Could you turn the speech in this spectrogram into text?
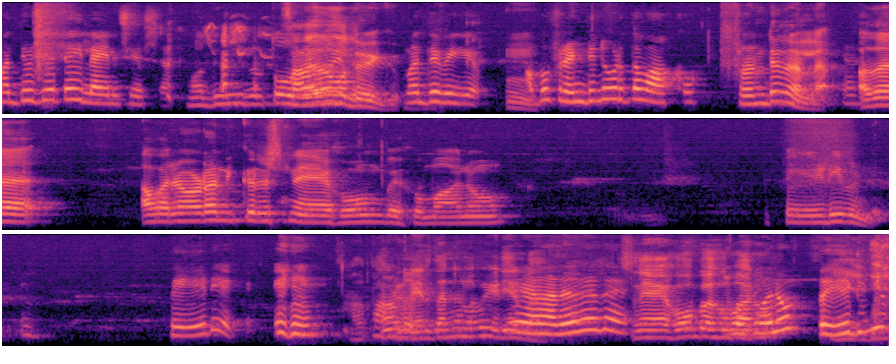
മദ്യപിച്ചിട്ടേ ഇല്ല അതിന് ശേഷം. മദ്യപിക്കും. മദ്യപിക്കും. അപ്പൊ ഫ്രണ്ടിന് കൊടുത്ത വാക്കോ? ഫ്രണ്ടിനല്ല. അത് അവനോട് എനിക്കൊരു സ്നേഹവും ബഹുമാനവും പേടിയുമുണ്ട്. പേടിയൊക്കെ. സ്നേഹവും ബഹുമാനവും പേടിയും.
